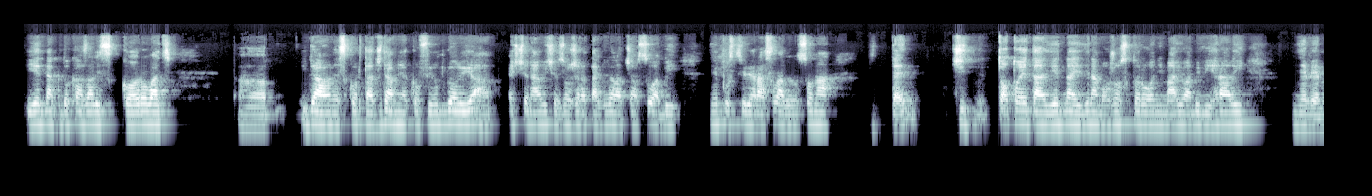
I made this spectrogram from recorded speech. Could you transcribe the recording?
jednak dokázali skórovať uh, ideálne skôr touchdowny ako field goally a ešte navyše zožrať tak veľa času, aby nepustili Russella Wilsona. Ten, či toto je tá jedna jediná možnosť, ktorú oni majú, aby vyhrali, neviem.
